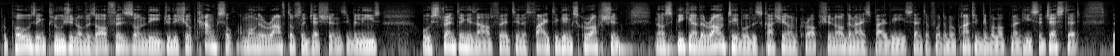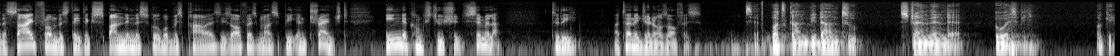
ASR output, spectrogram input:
proposed inclusion of his office on the Judicial Council among a raft of suggestions he believes will strengthen his outfit in his fight against corruption. Now, speaking at the roundtable discussion on corruption organized by the Center for Democratic Development, he suggested that aside from the state expanding the scope of his powers, his office must be entrenched in the Constitution, similar to the Attorney General's office. What can be done to strengthen the OSP? Okay,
